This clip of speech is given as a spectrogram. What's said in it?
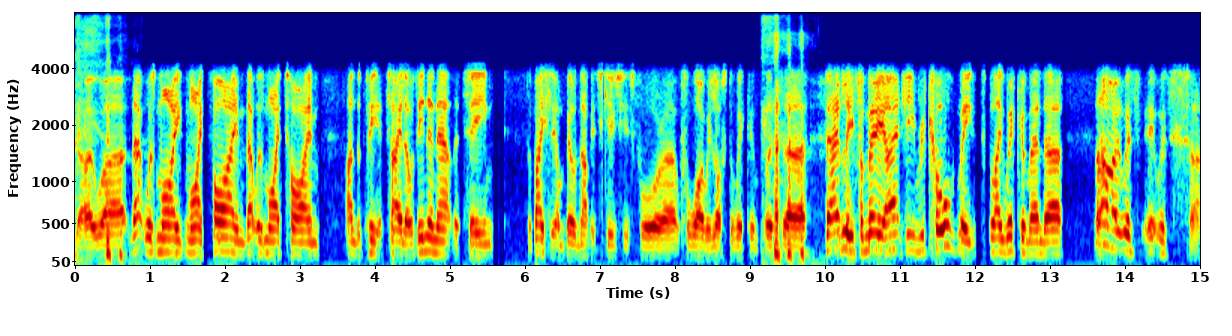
So uh, that was my my time. That was my time under Peter Taylor. I was in and out of the team. So basically, I'm building up excuses for uh, for why we lost to Wycombe. But uh, sadly for me, I actually recalled me to play Wycombe, and uh, No, it was it was. Uh,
